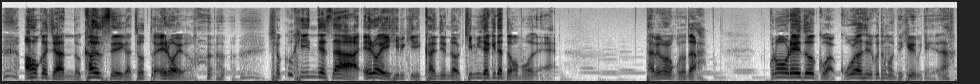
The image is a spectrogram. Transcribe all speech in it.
アホコちゃんの感性がちょっとエロいよ 食品でさ、エロい響きに感じるのは君だけだと思うね。食べ物のことだ。この冷蔵庫は凍らせることもできるみたいだな。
